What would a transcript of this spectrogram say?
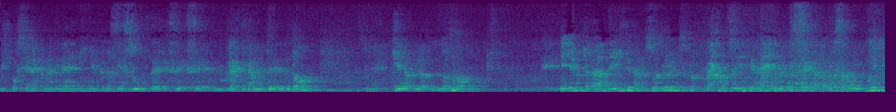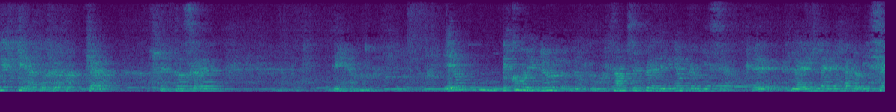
discusiones que uno tiene de niños, que uno se insulta, que se dice prácticamente de todo, que los dos ellos nos trataban de indios a nosotros y nosotros tratábamos de indios a ellos, entonces era una cosa muy, muy divertida, claro. Entonces, eh, es, como creo lo, que conversamos siempre de vivir en provincia. La isla es la provincia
